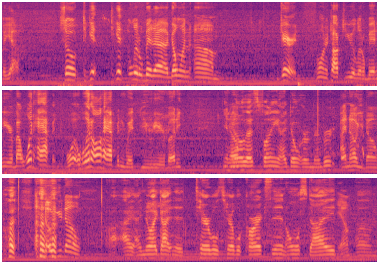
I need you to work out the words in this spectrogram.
but yeah. So to get to get a little bit uh, going, um, Jared, I want to talk to you a little bit here about what happened. What what all happened with you here, buddy? You You know, know, that's funny. I don't remember, I know you don't. but I know you don't. I, I know I got in a terrible, terrible car accident. Almost died. Yeah. Um,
